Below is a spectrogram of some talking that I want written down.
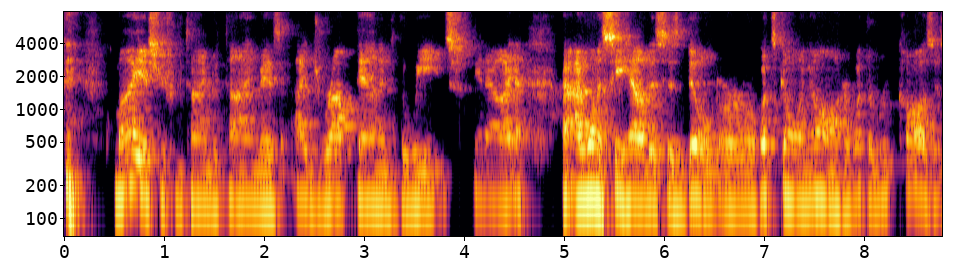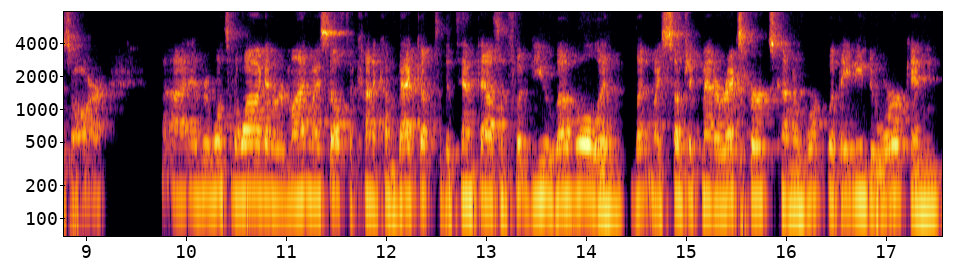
my issue from time to time is I drop down into the weeds. You know, I I want to see how this is built or, or what's going on or what the root causes are uh, every once in a while, I got to remind myself to kind of come back up to the 10,000 foot view level and let my subject matter experts kind of work what they need to work and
